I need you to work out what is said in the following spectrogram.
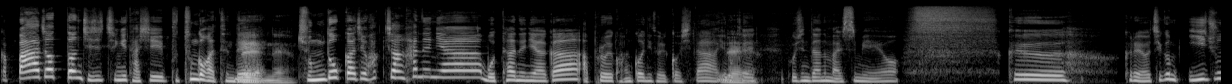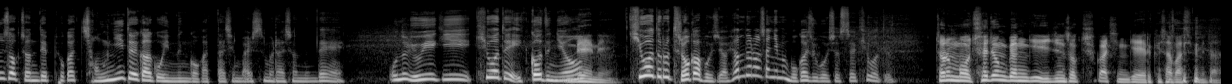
그러니까 빠졌던 지지층이 다시 붙은 것 같은데 네, 네. 중도까지 확장하느냐 못하느냐가 앞으로의 관건이 될 것이다. 이렇게 네. 보신다는 말씀이에요. 그 그래요. 지금 이준석 전 대표가 정리돼 가고 있는 것 같다 지금 말씀을 하셨는데 오늘 요 얘기 키워드에 있거든요. 네네. 키워드로 들어가 보죠. 현 변호사님은 뭐 가지고 오셨어요? 키워드. 저는 뭐 최종 병기 이준석 추가 징계 이렇게 잡았습니다.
